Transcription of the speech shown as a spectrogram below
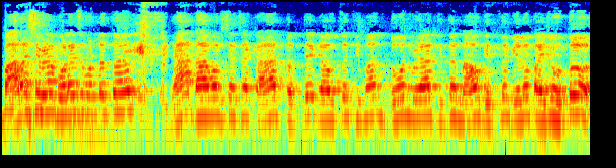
बाराशे वेळा बोलायचं म्हणलं तर ह्या दहा वर्षाच्या काळात प्रत्येक गावचं किमान दोन वेळा तिथं नाव घेतलं गेलं पाहिजे होतं.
